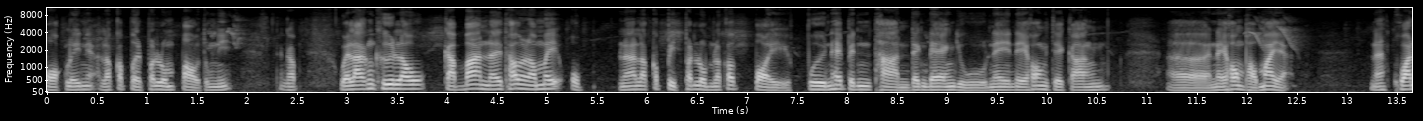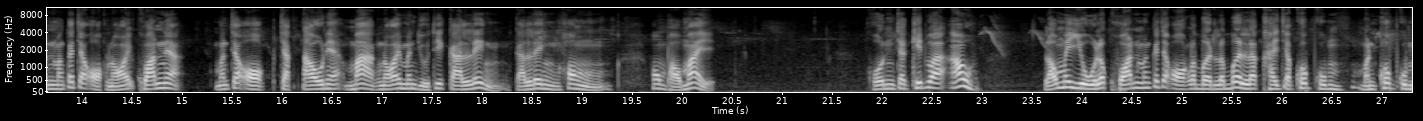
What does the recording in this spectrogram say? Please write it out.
ออกเลยเนี่ยเราก็เปิดพัดลมเป่าตรงนี้นะครับ เวลากลางคืนเรากลับบ้านอะไรเท่าเราไม่อบนะเราก็ปิดพัดลมแล้วก็ปล่อยปืนให้เป็นถ่านแดงๆอยู่ในในห้องใจกลางเอ่อในห้องเผาไหม้อะนะควันมันก็จะออกน้อยควันเนี่ยมันจะออกจากเตาเนี่ยมากน้อยมันอยู่ที่การเร่ง การเร่งห้องห้องเผาไหม้คนจะคิดว่าเอ้า เราไม่อยู่แล้วควันมันก็จะออกระเบิดระเบิดแล้วใครจะควบคุม มันควบคุม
